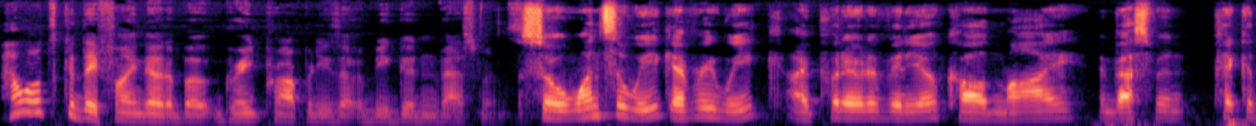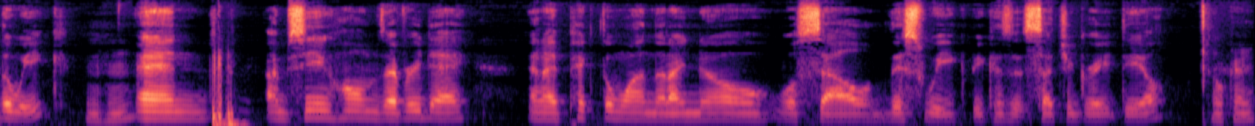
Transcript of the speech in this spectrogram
how else could they find out about great properties that would be good investments? So once a week, every week, I put out a video called My Investment Pick of the Week. Mm-hmm. And I'm seeing homes every day, and I pick the one that I know will sell this week because it's such a great deal. Okay.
